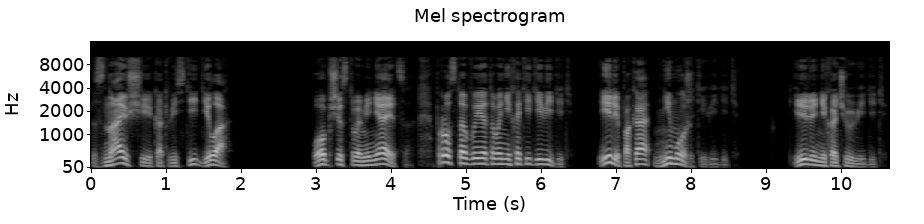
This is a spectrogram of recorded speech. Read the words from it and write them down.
знающие, как вести дела. Общество меняется, просто вы этого не хотите видеть. Или пока не можете видеть. Или не хочу видеть,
